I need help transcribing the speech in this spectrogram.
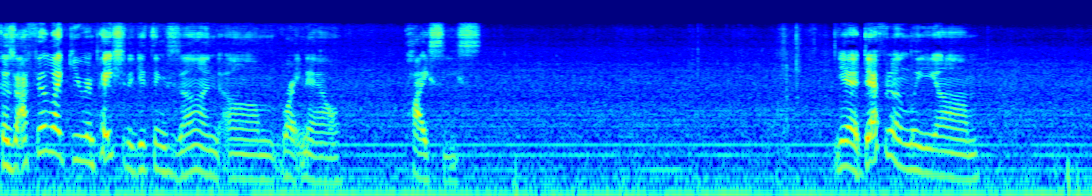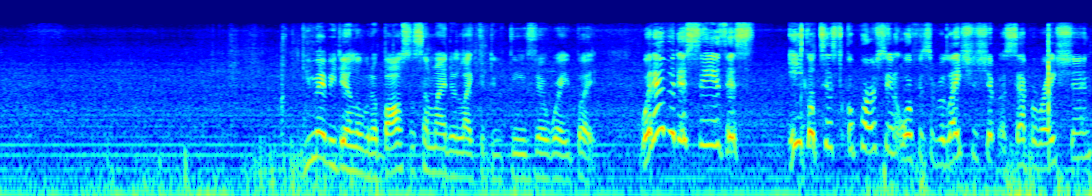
Because I feel like you're impatient to get things done um, right now, Pisces. Yeah, definitely. Um, you may be dealing with a boss or somebody that like to do things their way. But whatever this is, this egotistical person or if it's a relationship, a separation,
